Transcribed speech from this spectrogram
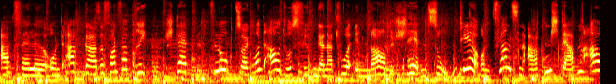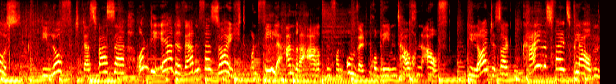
Abfälle und Abgase von Fabriken, Städten, Flugzeugen und Autos fügen der Natur enorme Schäden zu. Tier- und Pflanzenarten sterben aus. Die Luft, das Wasser und die Erde werden verseucht und viele andere Arten von Umweltproblemen tauchen auf. Die Leute sollten keinesfalls glauben,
